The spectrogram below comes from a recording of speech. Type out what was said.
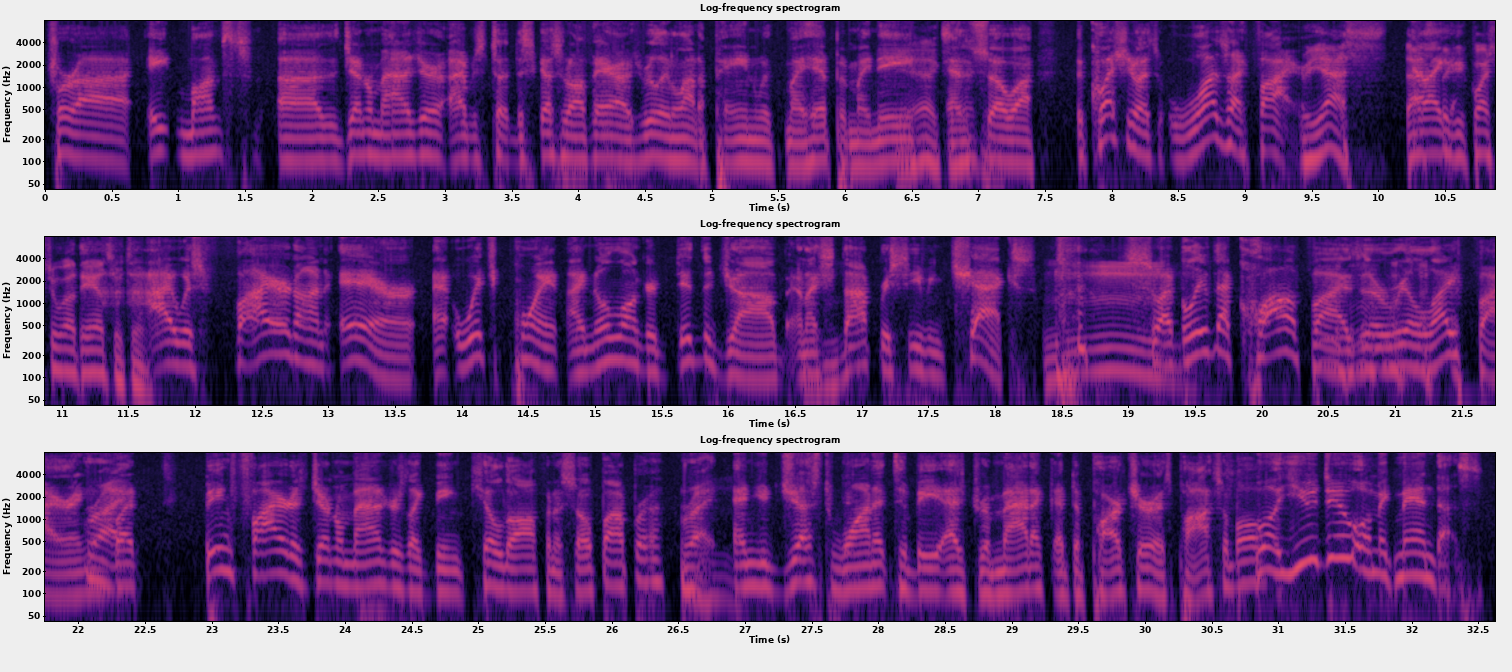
for uh, eight months. Uh, the general manager, I was t- discussing off air. I was really in a lot of pain with my hip and my knee, Yeah, exactly. and so uh, the question was, was I fired? Yes. That's like- the good question without the answer to. I was fired on air, at which point I no longer did the job and I mm-hmm. stopped receiving checks. Mm-hmm. So I believe that qualifies as a mm-hmm. real life firing. Right. But being fired as general manager is like being killed off in a soap opera. Right. And you just want it to be as dramatic a departure as possible. Well, you do or McMahon does.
